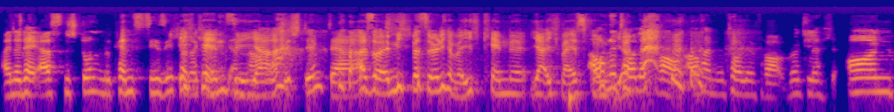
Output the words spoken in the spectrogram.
eine der ersten Stunden. Du kennst sie sicher. Ich kenne sie, ja. Bestimmt, ja. Also nicht persönlich, aber ich kenne, ja, ich weiß von Auch eine dir. tolle Frau, auch eine tolle Frau, wirklich. Und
